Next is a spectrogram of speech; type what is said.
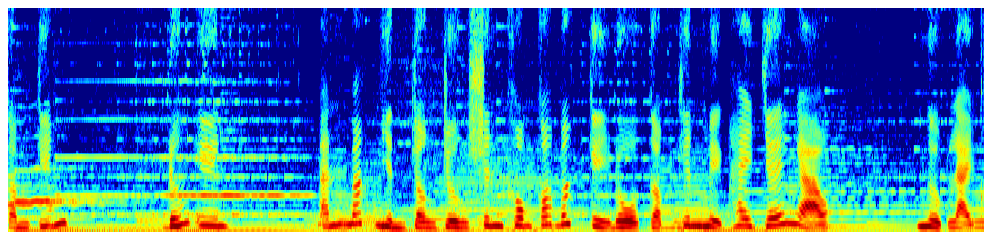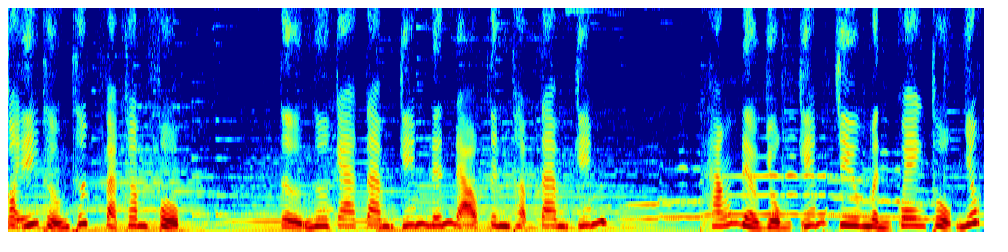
cầm kiếm. Đứng yên. Ánh mắt nhìn Trần Trường Sinh không có bất kỳ đồ cập kinh miệt hay chế ngạo. Ngược lại có ý thưởng thức và khâm phục. Từ ngư ca tam kiếm đến đảo tinh thập tam kiếm. Hắn đều dùng kiếm chiêu mình quen thuộc nhất,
